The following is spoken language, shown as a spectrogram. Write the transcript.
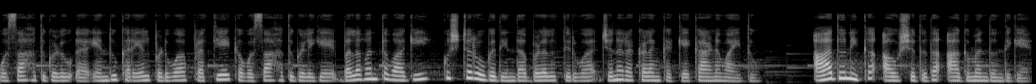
ವಸಾಹತುಗಳು ಎಂದು ಕರೆಯಲ್ಪಡುವ ಪ್ರತ್ಯೇಕ ವಸಾಹತುಗಳಿಗೆ ಬಲವಂತವಾಗಿ ಕುಷ್ಠರೋಗದಿಂದ ಬಳಲುತ್ತಿರುವ ಜನರ ಕಳಂಕಕ್ಕೆ ಕಾರಣವಾಯಿತು. ಆಧುನಿಕ ಔಷಧದ ಆಗಮನದೊಂದಿಗೆ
